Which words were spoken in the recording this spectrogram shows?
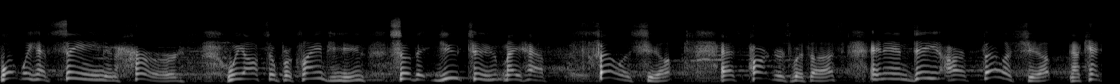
What we have seen and heard, we also proclaim to you, so that you too may have fellowship as partners with us. And indeed, our fellowship, now catch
